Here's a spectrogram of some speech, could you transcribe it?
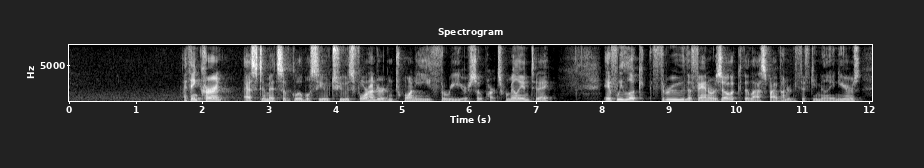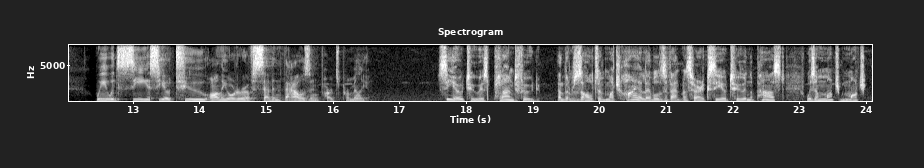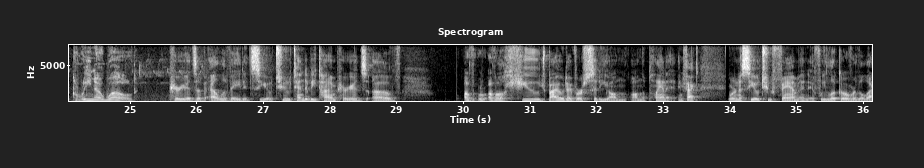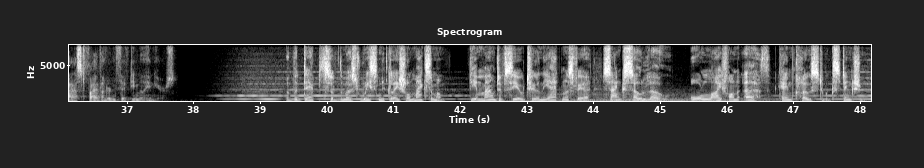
I think current estimates of global CO2 is 423 or so parts per million today. If we look through the Phanerozoic, the last 550 million years, we would see CO2 on the order of 7,000 parts per million. CO2 is plant food, and the result of much higher levels of atmospheric CO2 in the past was a much, much greener world. Periods of elevated CO2 tend to be time periods of, of, of a huge biodiversity on, on the planet. In fact, we're in a CO2 famine if we look over the last 550 million years. At the depths of the most recent glacial maximum, the amount of CO2 in the atmosphere sank so low, all life on Earth came close to extinction.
